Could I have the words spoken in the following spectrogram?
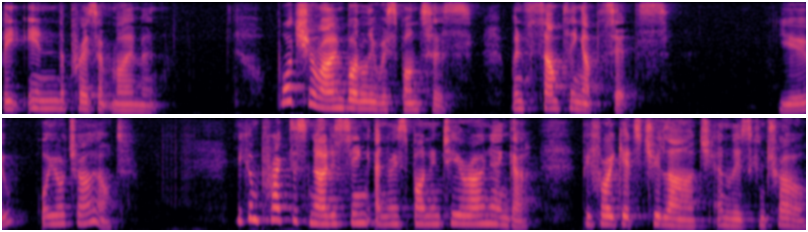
be in the present moment. Watch your own bodily responses when something upsets you or your child. You can practice noticing and responding to your own anger before it gets too large and lose control.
